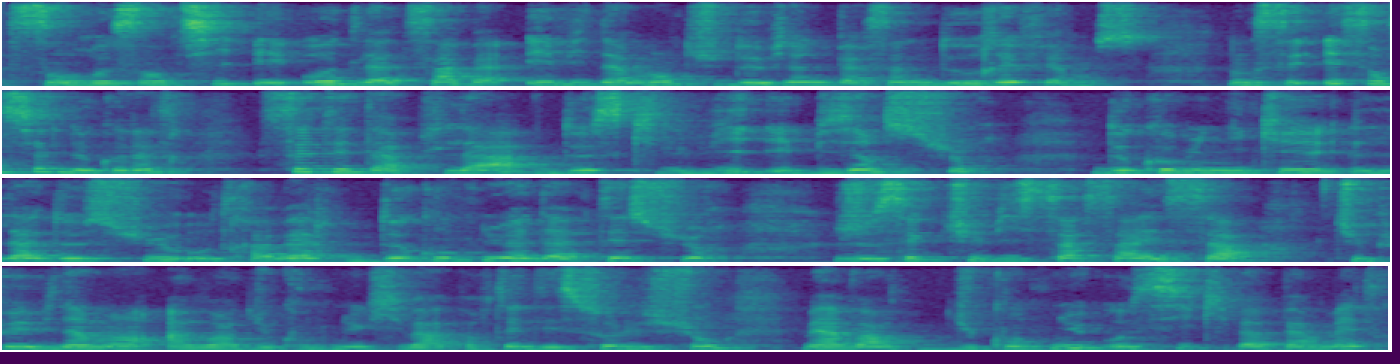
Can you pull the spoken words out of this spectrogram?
son ressenti. Et au-delà de ça, bah, évidemment, tu deviens une personne de référence. Donc c'est essentiel de connaître cette étape-là de ce qu'il vit et bien sûr de communiquer là-dessus au travers de contenus adaptés sur je sais que tu vis ça, ça et ça. Tu peux évidemment avoir du contenu qui va apporter des solutions, mais avoir du contenu aussi qui va permettre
